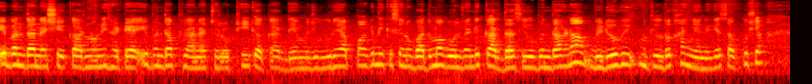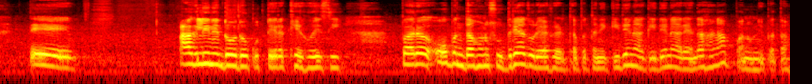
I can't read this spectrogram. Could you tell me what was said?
ਇਹ ਬੰਦਾ ਨਸ਼ੇ ਕਰਨੋਂ ਨਹੀਂ ਹਟਿਆ। ਇਹ ਬੰਦਾ ਫਲਾਣਾ, ਚਲੋ ਠੀਕ ਆ ਕਰਦੇ ਆ, ਮਜਬੂਰ ਆ। ਆਪਾਂ ਕਿ ਨਹੀਂ ਕਿਸੇ ਨੂੰ ਬਦਮਾ ਬੋਲ ਵੰਦੇ ਕਰਦਾ ਸੀ ਉਹ ਬੰਦਾ, ਹਨਾ? ਵੀਡੀਓ ਵੀ ਮਤਲਬ ਦਿਖਾਈਆਂ ਨੇ ਸਭ ਕੁਝ ਤੇ ਅਗਲੀ ਨੇ ਦੋ ਦੋ ਕੁੱਤੇ ਰੱਖੇ ਹੋਏ ਸੀ। ਪਰ ਉਹ ਬੰਦਾ ਹੁਣ ਸੁਧਰਿਆ, ਤੁਰਿਆ ਫਿਰਦਾ, ਪਤਾ ਨਹੀਂ ਕਿਹਦੇ ਨਾਲ ਕਿਹਦੇ ਨਾਲ ਰਹਿੰਦਾ, ਹਨਾ? ਆਪਾਂ ਨੂੰ ਨਹੀਂ ਪਤਾ।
